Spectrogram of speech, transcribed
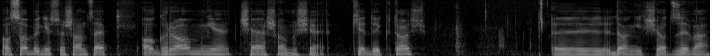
Osoby niesłyszące ogromnie cieszą się, kiedy ktoś y, do nich się odzywa,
